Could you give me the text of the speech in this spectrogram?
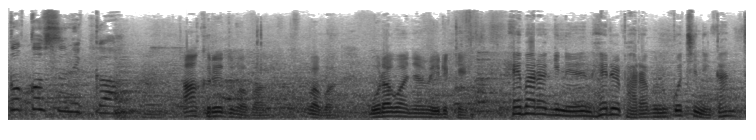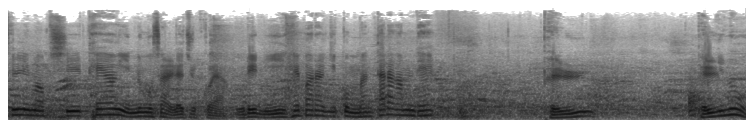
꺾었으니까. 아 그래도 봐봐. 봐봐. 뭐라고 하냐면 이렇게. 해바라기는 해를 바라보는 꽃이니까 틀림없이 태양이 있는 곳을 알려줄 거야. 우린 이 해바라기 꽃만 따라가면 돼벨 벨리노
